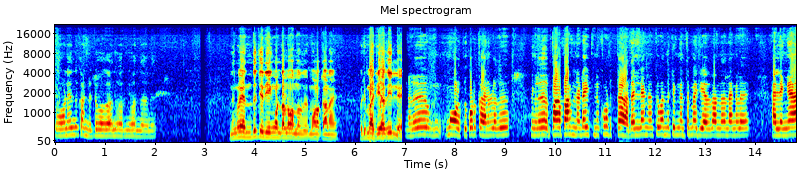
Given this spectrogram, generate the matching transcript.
മോളെ ഒന്ന് കണ്ടിട്ട് പോകാന്ന് പറഞ്ഞ് വന്നാണ് നിങ്ങൾ എന്ത് ചെറിയ കൊണ്ടാണ് വന്നത് മോളെ കാണാൻ? ഒരു മര്യാദയില്ലേ? നിങ്ങൾ മോൾക്ക് കൊടുക്കാനുള്ളത് നിങ്ങൾ പറഞ്ഞ ഡേറ്റിന് കൊടുത്ത. അതല്ല ഞങ്ങൾക്ക് വന്നിട്ട് ഇങ്ങനത്തെ മര്യാദ തന്നത് ഞങ്ങൾ അല്ലെങ്കിൽ ആ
